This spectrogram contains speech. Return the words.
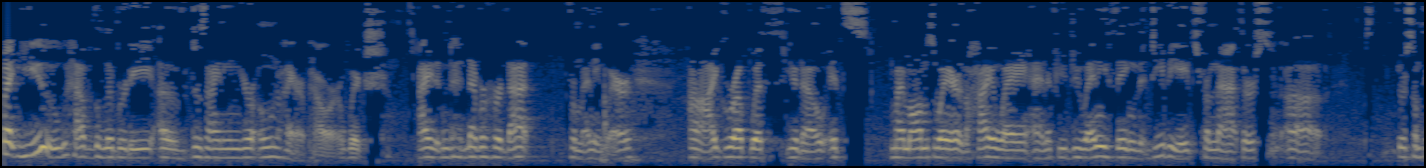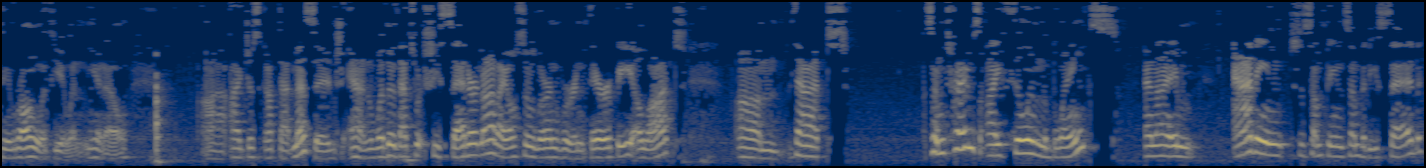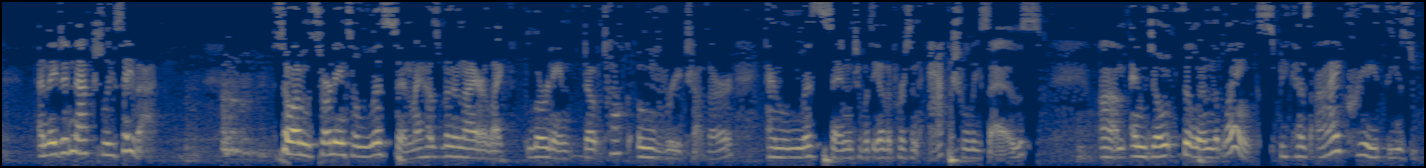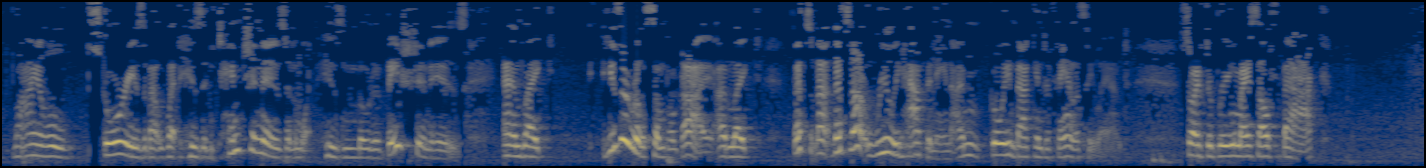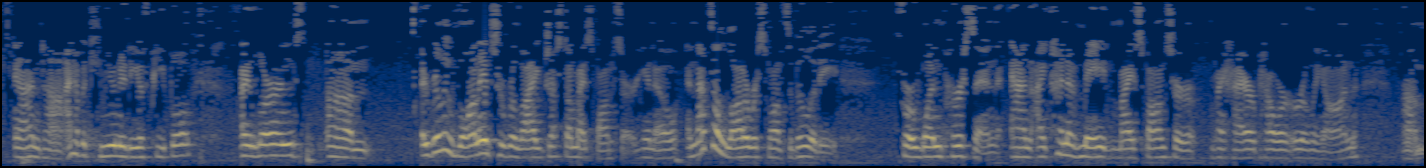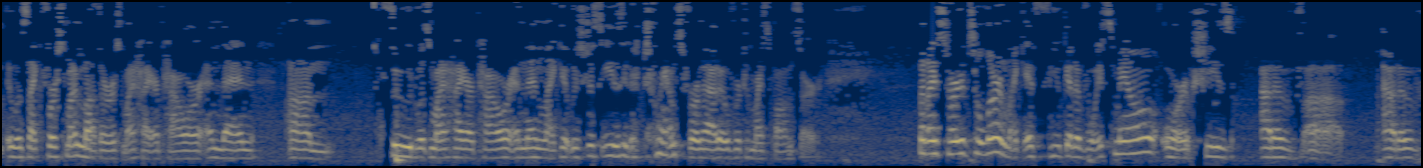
but you have the liberty of designing your own higher power, which I had never heard that from anywhere. Uh, I grew up with, you know, it's my mom's way or the highway, and if you do anything that deviates from that, there's uh, there's something wrong with you, and you know, uh, I just got that message. And whether that's what she said or not, I also learned we're in therapy a lot. Um, that sometimes I fill in the blanks and I'm adding to something somebody said, and they didn't actually say that. So I'm starting to listen. My husband and I are like learning don't talk over each other and listen to what the other person actually says. Um, and don't fill in the blanks because I create these wild stories about what his intention is and what his motivation is. And like, he's a real simple guy. I'm like, that's not that's not really happening. I'm going back into fantasy land. So I have to bring myself back. And uh, I have a community of people. I learned um, I really wanted to rely just on my sponsor, you know, and that's a lot of responsibility for one person. And I kind of made my sponsor my higher power early on. Um, it was like first my mother is my higher power, and then um, food was my higher power, and then like it was just easy to transfer that over to my sponsor. But I started to learn like if you get a voicemail or if she's out of uh, out of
